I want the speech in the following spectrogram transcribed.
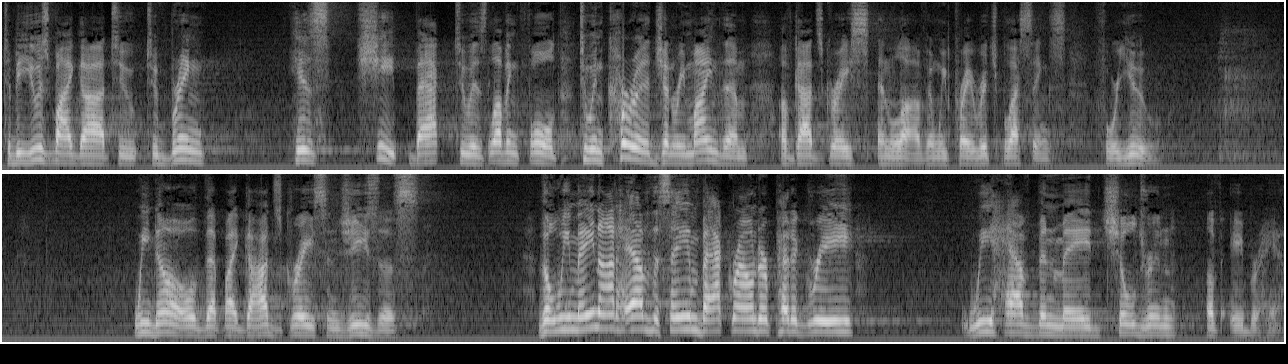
to be used by God to, to bring his sheep back to his loving fold, to encourage and remind them of God's grace and love. And we pray rich blessings for you. We know that by God's grace in Jesus, though we may not have the same background or pedigree, we have been made children of Abraham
